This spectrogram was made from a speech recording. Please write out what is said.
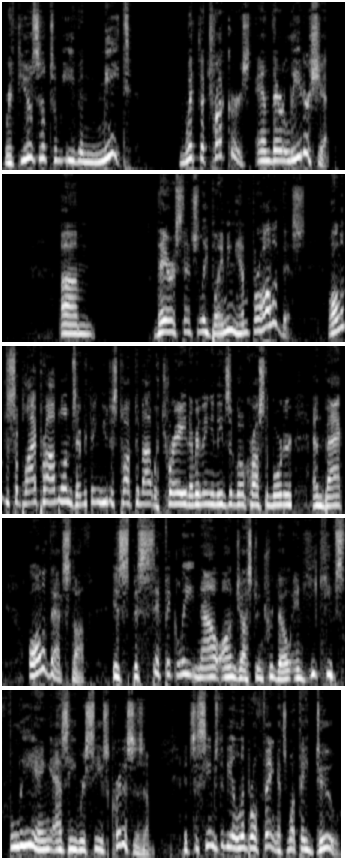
refusal to even meet with the truckers and their leadership, um, they are essentially blaming him for all of this all of the supply problems, everything you just talked about with trade, everything that needs to go across the border and back, all of that stuff is specifically now on Justin Trudeau, and he keeps fleeing as he receives criticism. It just seems to be a liberal thing. It's what they do.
